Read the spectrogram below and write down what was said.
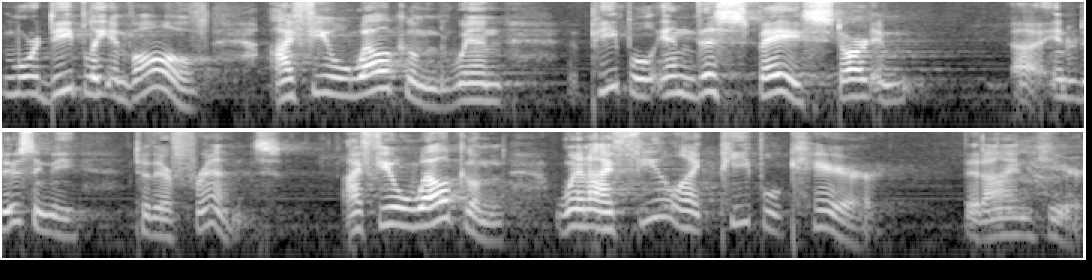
more deeply involved. I feel welcomed when people in this space start in, uh, introducing me to their friends. I feel welcomed when I feel like people care that I'm here.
